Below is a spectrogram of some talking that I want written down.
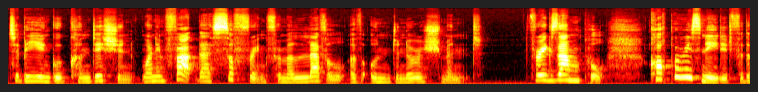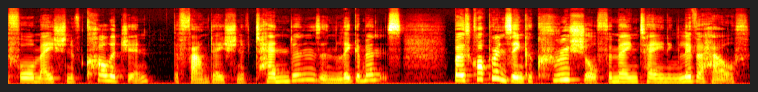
to be in good condition when in fact they're suffering from a level of undernourishment. For example, copper is needed for the formation of collagen, the foundation of tendons and ligaments. Both copper and zinc are crucial for maintaining liver health,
